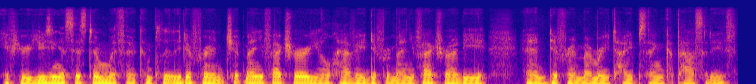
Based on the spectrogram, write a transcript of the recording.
If you're using a system with a completely different chip manufacturer, you'll have a different manufacturer ID and different memory types and capacities.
